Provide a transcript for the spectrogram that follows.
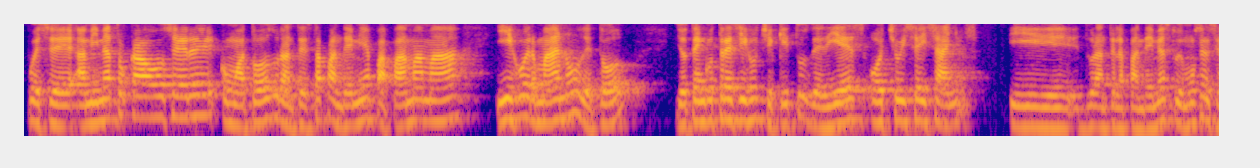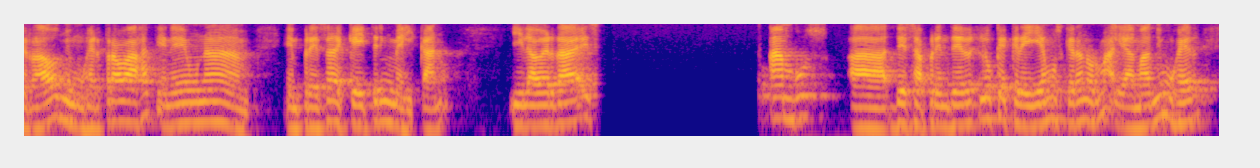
pues eh, a mí me ha tocado ser, como a todos durante esta pandemia, papá, mamá, hijo, hermano, de todo. Yo tengo tres hijos chiquitos de 10, 8 y 6 años y durante la pandemia estuvimos encerrados. Mi mujer trabaja, tiene una empresa de catering mexicano y la verdad es ambos a desaprender lo que creíamos que era normal. Y además mi mujer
